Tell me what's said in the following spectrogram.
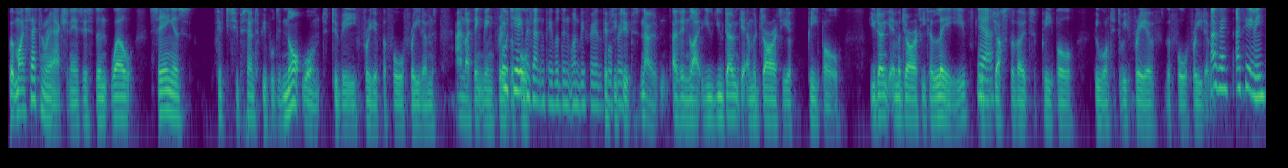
But my second reaction is, is that well, seeing as 52% of people did not want to be free of the four freedoms, and I think being free of the Forty-eight four percent of people didn't want to be free of the full Fifty-two freedom. percent. No, as in like you, you don't get a majority of people. You don't get a majority to leave with Yeah. just the votes of people who wanted to be free of the four freedoms. Okay, I see what you mean.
